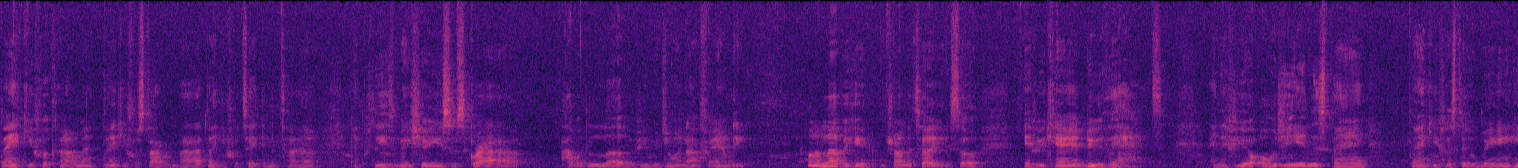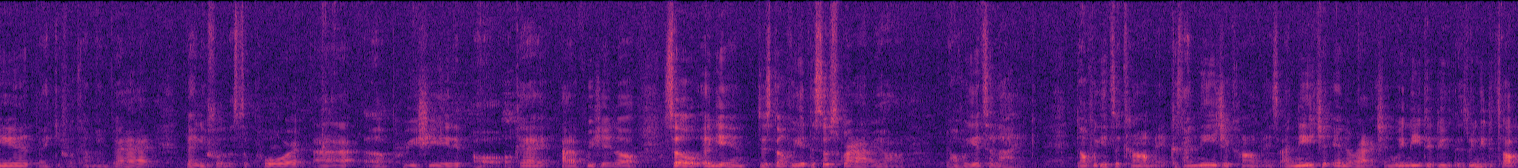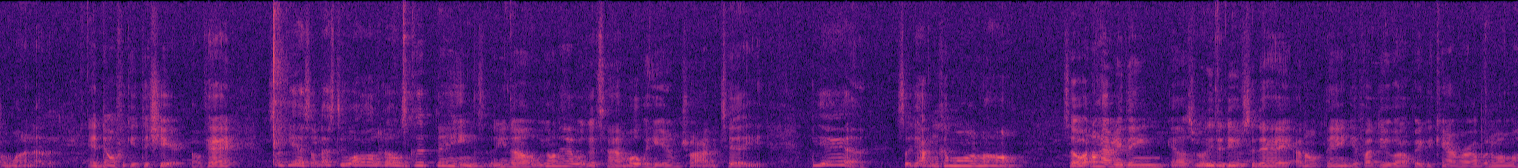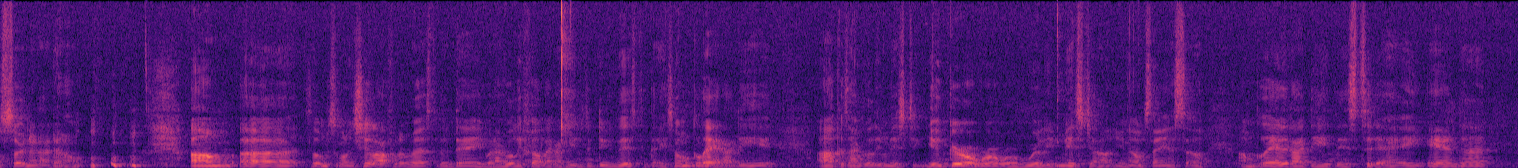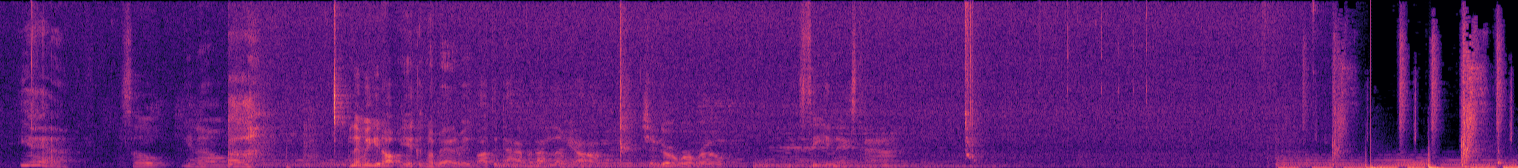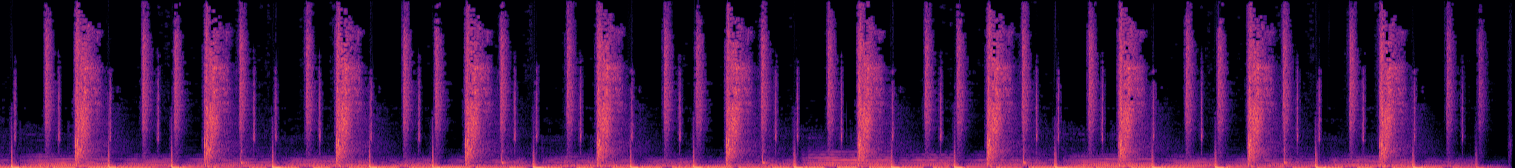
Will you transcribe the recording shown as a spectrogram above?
Thank you for coming. Thank you for stopping by. Thank you for taking the time. And please make sure you subscribe. I would love if you would join our family. I'm gonna love it here. I'm trying to tell you. So if you can, do that. And if you're OG in this thing, thank you for still being here. Thank you for coming back. Thank you for the support. I appreciate it all, okay? I appreciate it all. So again, just don't forget to subscribe, y'all. Don't forget to like. Don't forget to comment because I need your comments. I need your interaction. We need to do this. We need to talk to one another. And don't forget to share okay? So yeah, so let's do all of those good things. You know, we're to have a good time over here. I'm trying to tell you. Yeah, so y'all can come on along. So I don't have anything else really to do today, I don't think. If I do, I'll pick the camera up, but I'm almost certain that I don't. um, uh, so I'm just to chill out for the rest of the day, but I really felt like I needed to do this today, so I'm glad I did uh, I really missed you. Your girl Roro really missed y'all, you know what I'm saying? So I'm glad that I did this today. And uh, yeah, so, you know, let me get off here because my battery is about to die. But I love y'all. It's your girl Roro. See you next time.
